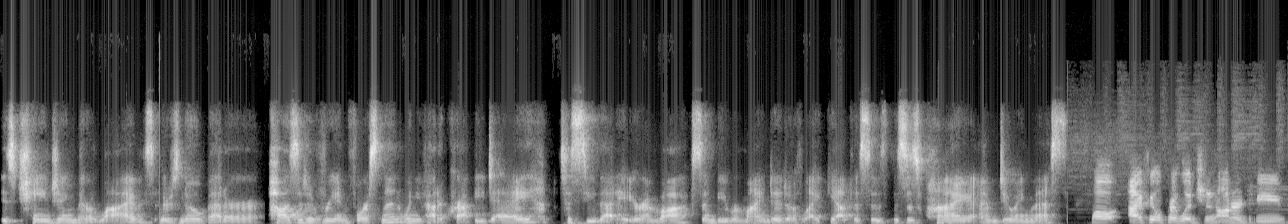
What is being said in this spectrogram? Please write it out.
is changing their lives. There's no better positive reinforcement when you've had a crappy day to see that hit your inbox and be reminded of like, yeah, this is this is why I'm doing this. Well, I feel privileged and honored to be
